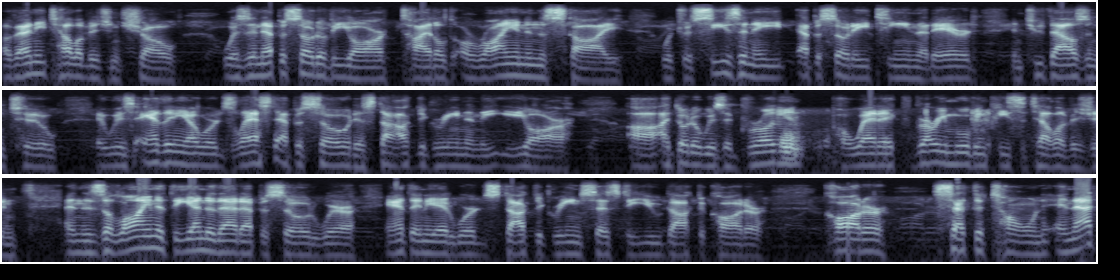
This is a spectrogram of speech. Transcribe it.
of any television show was an episode of ER titled Orion in the Sky, which was season eight, episode 18, that aired in 2002. It was Anthony Edwards' last episode as Dr. Green in the ER. Uh, I thought it was a brilliant, poetic, very moving piece of television. And there's a line at the end of that episode where Anthony Edwards, Dr. Green says to you, Dr. Carter, Carter, set the tone. And that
